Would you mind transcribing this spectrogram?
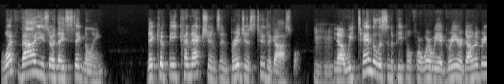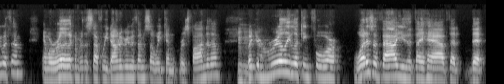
what values are they signaling that could be connections and bridges to the gospel. Mm-hmm. You know, we tend to listen to people for where we agree or don't agree with them, and we're really looking for the stuff we don't agree with them so we can respond to them. Mm-hmm. But you're really looking for what is a value that they have that that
